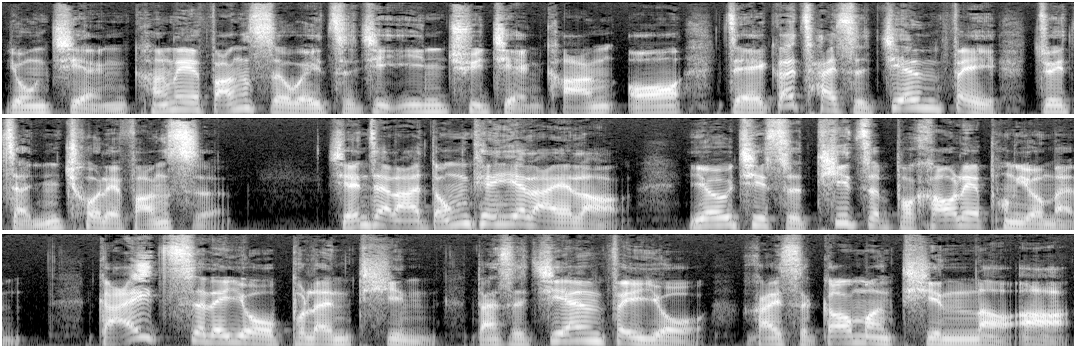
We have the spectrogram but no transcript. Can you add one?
用健康的方式为自己赢取健康。哦，这个才是减肥最正确的方式。现在呢，冬天也来了，尤其是体质不好的朋友们。该吃的药不能停，但是减肥药还是搞忙停了啊！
